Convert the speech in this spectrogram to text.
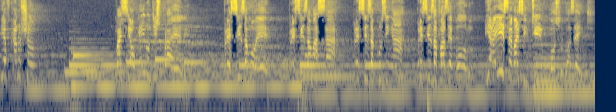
ia ficar no chão. Mas se alguém não diz para ele, precisa moer, precisa amassar, precisa cozinhar, precisa fazer bolo, e aí você vai sentir o gosto do azeite.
